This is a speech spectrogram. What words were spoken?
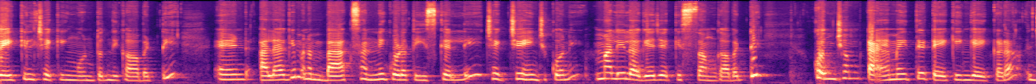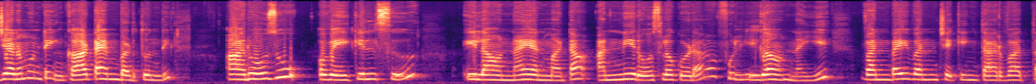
వెహికల్ చెకింగ్ ఉంటుంది కాబట్టి. అండ్ అలాగే మనం బ్యాగ్స్ అన్నీ కూడా తీసుకెళ్ళి చెక్ చేయించుకొని మళ్ళీ లగేజ్ ఎక్కిస్తాం కాబట్టి కొంచెం టైం అయితే టేకింగే ఇక్కడ. జనం ఉంటే ఇంకా టైం పడుతుంది. ఆ రోజు వెహికల్స్ ఇలా ఉన్నాయి అన్నమాట అన్ని రోజులో కూడా ఫుల్గా ఉన్నాయి. వన్ బై వన్ చెకింగ్ తర్వాత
